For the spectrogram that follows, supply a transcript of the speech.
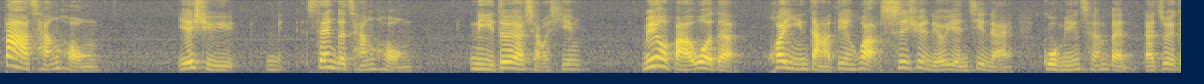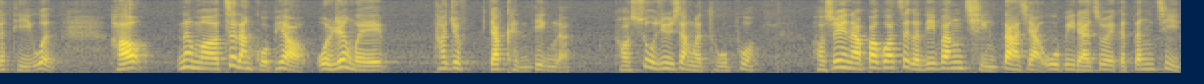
大长红，也许三个长红，你都要小心。没有把握的。欢迎打电话、私讯留言进来，股民成本来做一个提问。好，那么这档股票，我认为它就比较肯定了。好，数据上的突破。好，所以呢，包括这个地方，请大家务必来做一个登记，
